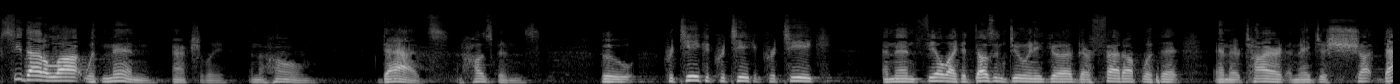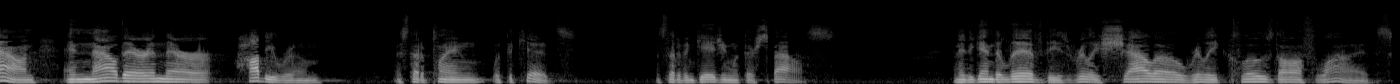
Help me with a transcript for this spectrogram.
See that a lot with men, actually, in the home. Dads and husbands who critique and critique and critique and then feel like it doesn't do any good. They're fed up with it and they're tired and they just shut down. And now they're in their hobby room instead of playing with the kids, instead of engaging with their spouse. And they begin to live these really shallow, really closed off lives,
